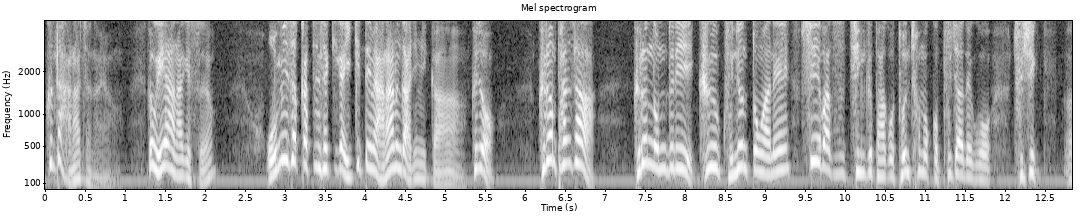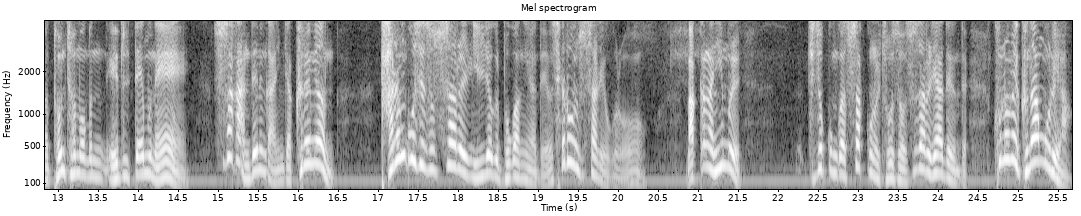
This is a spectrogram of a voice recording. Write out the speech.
근데 안 하잖아요. 그 왜 안 하겠어요? 오민석 같은 새끼가 있기 때문에 안 하는 거 아닙니까? 그죠? 그런 판사, 그런 놈들이 그 9년 동안에 수혜받아서 진급하고 돈 처먹고 부자 되고 주식 어, 돈 처먹은 애들 때문에 수사가 안 되는 거 아닙니까? 그러면 다른 곳에서 수사를 인력을 보강해야 돼요. 새로운 수사력으로. 막강한 힘을 기소권과 수사권을 줘서 수사를 해야 되는데 그놈의 그나물이야.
